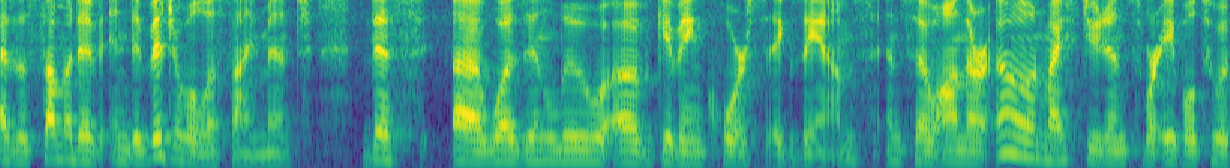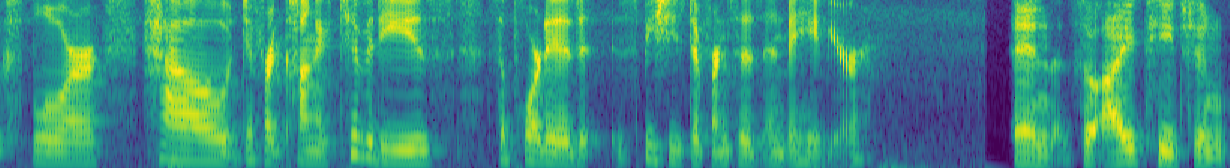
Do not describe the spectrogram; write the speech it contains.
as a summative individual assignment. This uh, was in lieu of giving course exams. And so on their own, my students were able to explore how different connectivities supported species differences in behavior. And so I teach an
